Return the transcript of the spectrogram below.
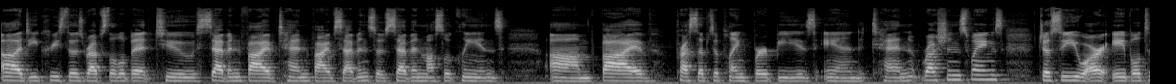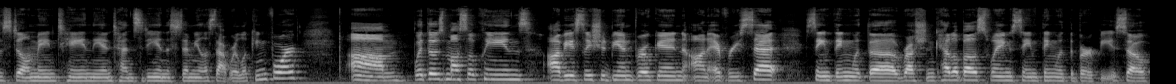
uh, decrease those reps a little bit to 7, 5, 10, 5, 7. So 7 muscle cleans, um, 5 press up to plank burpees, and 10 Russian swings, just so you are able to still maintain the intensity and the stimulus that we're looking for. Um, with those muscle cleans, obviously should be unbroken on every set. Same thing with the Russian kettlebell swing, same thing with the burpees. So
